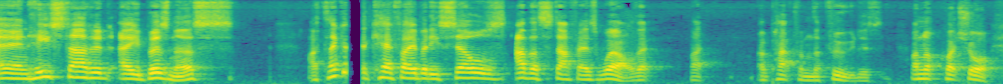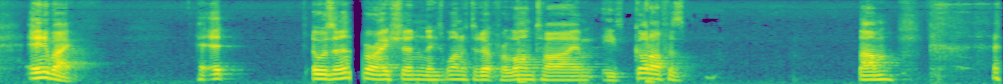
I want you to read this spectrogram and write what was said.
And he started a business, I think a cafe, but he sells other stuff as well, that like apart from the food is I'm not quite sure. Anyway, it it was an inspiration. He's wanted to do it for a long time. He's got off his bum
